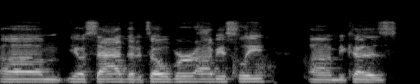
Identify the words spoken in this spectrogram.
um, you know, sad that it's over, obviously, um, because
